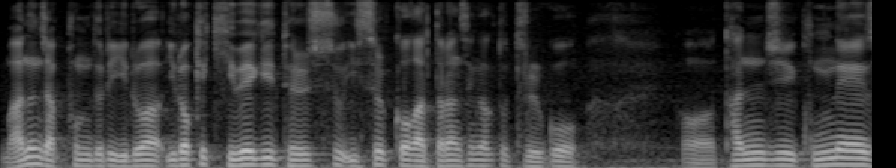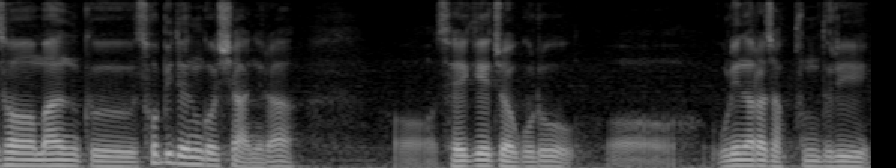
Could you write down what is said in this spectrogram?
많은 작품들이 이러, 이렇게 기획이 될 수 있을 것 같다는 생각도 들고 어, 단지 국내에서만 그 소비되는 것이 아니라 어, 세계적으로 어, 우리나라 작품들이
